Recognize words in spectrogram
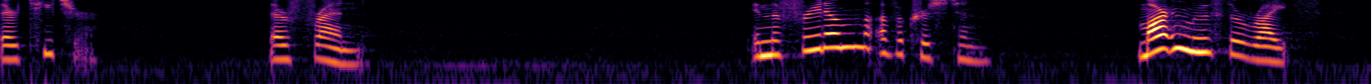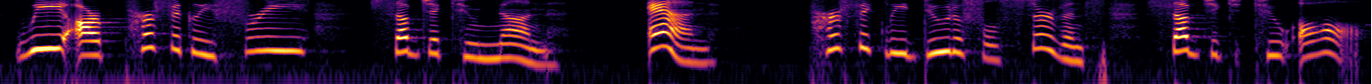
their teacher, their friend. In The Freedom of a Christian, Martin Luther writes, We are perfectly free, subject to none, and perfectly dutiful servants, subject to all.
